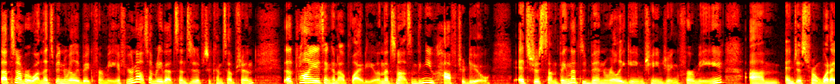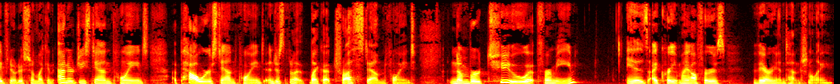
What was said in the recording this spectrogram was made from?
That's number one. That's been really big for me. If you're not somebody that's sensitive to consumption, that probably isn't going to apply to you. And that's not something you have to do. It's just something that's been really game changing for me. Um, and just from what I've noticed from like an energy standpoint, a power standpoint, and just like a trust standpoint. Number two for me is I create my offers very intentionally.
